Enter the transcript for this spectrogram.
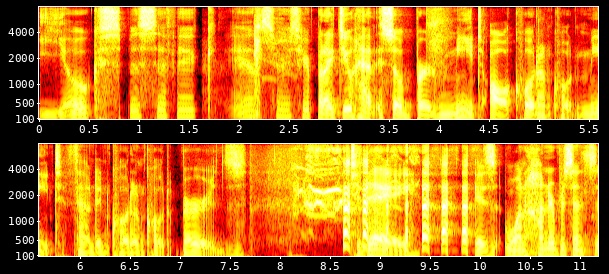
yolk specific answers here, but I do have so bird meat, all quote unquote meat found in quote unquote birds. Today is 100% s-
